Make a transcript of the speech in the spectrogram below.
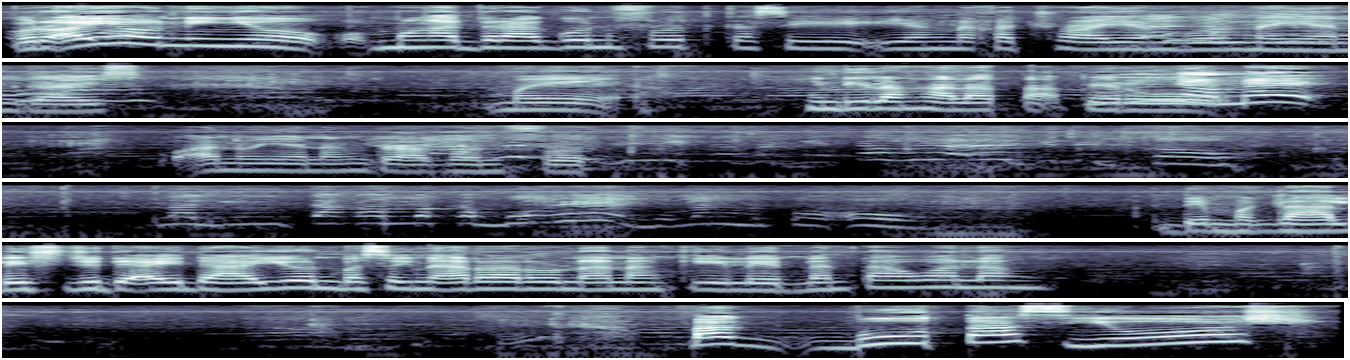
Pero ayaw ninyo mga dragon fruit kasi yung naka-triangle na yan, guys. May hindi lang halata pero ano yan ang dragon fruit. Naging taka makabuhi, di man mo to oh. Di maglalis jud ay dayon basig naararon na ng kilid nang tawa lang. Pag butas yosh.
